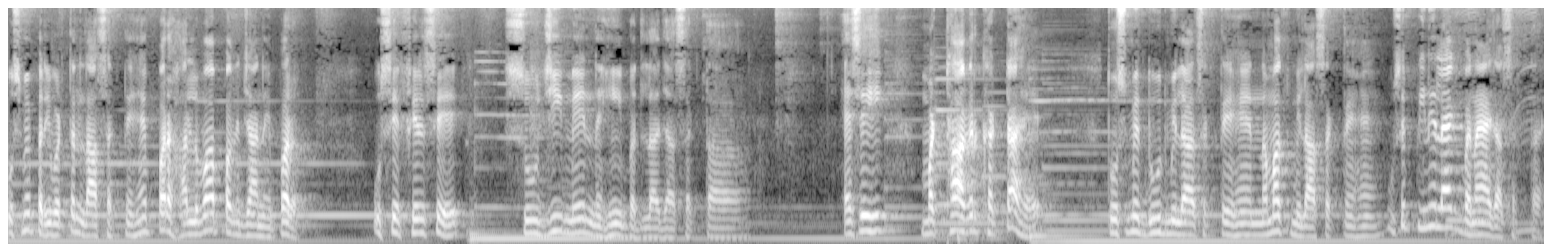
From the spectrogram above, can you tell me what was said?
उसमें परिवर्तन ला सकते हैं, पर हलवा पक जाने पर उसे फिर से सूजी में नहीं बदला जा सकता। ऐसे ही मट्ठा अगर खट्टा है तो उसमें दूध मिला सकते हैं, नमक मिला सकते हैं, उसे पीने लायक बनाया जा सकता है।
